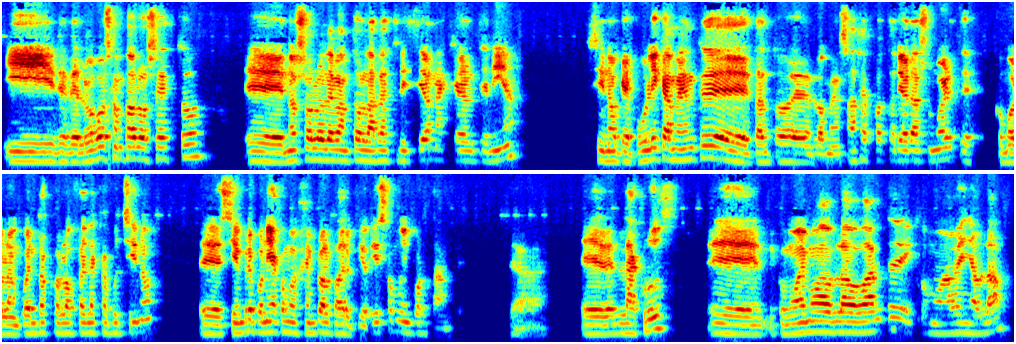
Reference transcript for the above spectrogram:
Y desde luego San Pablo VI eh, no solo levantó las restricciones que él tenía, sino que públicamente, tanto en los mensajes posteriores a su muerte como en los encuentros con los frailes capuchinos, eh, siempre ponía como ejemplo al Padre Pío. Y eso es muy importante. Eh, la cruz, eh, como hemos hablado antes y como habéis hablado,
